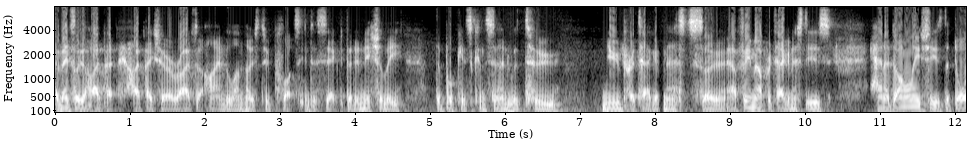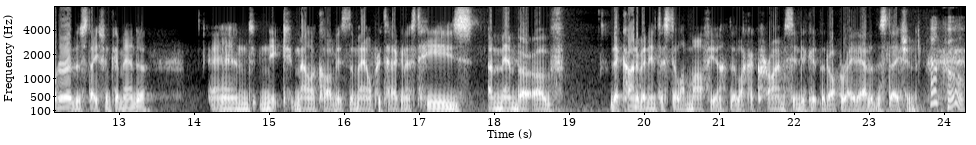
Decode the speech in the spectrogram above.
Eventually, the Hypatia arrives at Heimdall, and those two plots intersect. But initially, the book is concerned with two new protagonists. So our female protagonist is Hannah Donnelly. She's the daughter of the station commander. And Nik Malikov is the male protagonist. He's a member of, they're kind of an interstellar mafia. They're like a crime syndicate that operate out of the station. Oh, cool.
